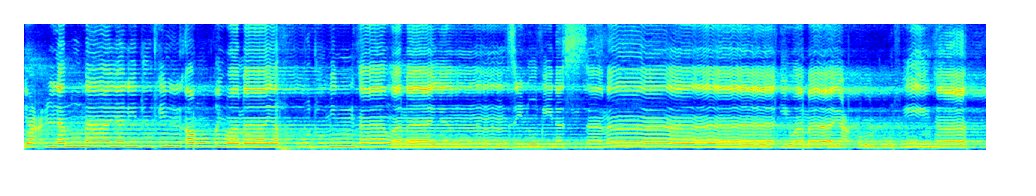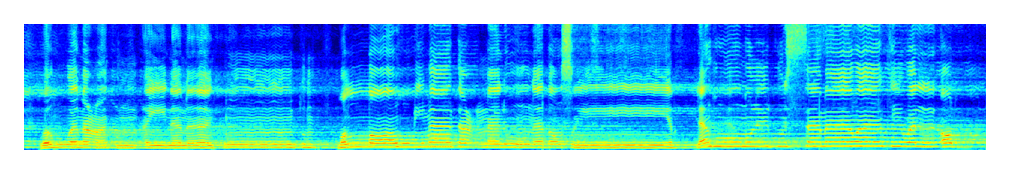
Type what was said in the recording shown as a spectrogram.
يعلم ما يلد في الأرض وما يخرج منها وما ينزل من السماء وما يعرج فيها وهو معكم أينما كنتم والله بما تعملون بصير له ملك السماوات والأرض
